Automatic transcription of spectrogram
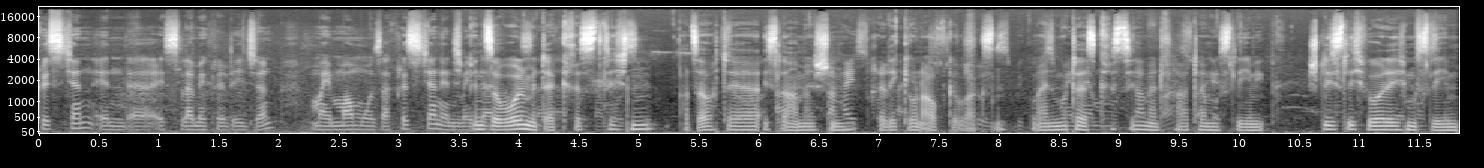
Christian and uh, Islamic religion. My mom was a Christian and Ich bin sowohl mit der christlichen als auch der islamischen Religion aufgewachsen. Meine Mutter ist Christin, mein Vater Muslim. Schließlich wurde ich Muslim.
